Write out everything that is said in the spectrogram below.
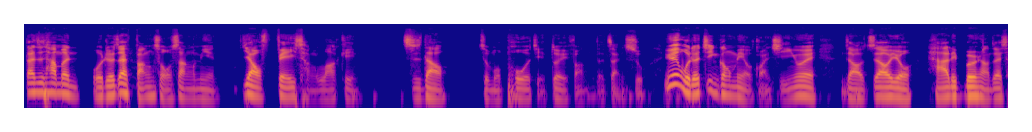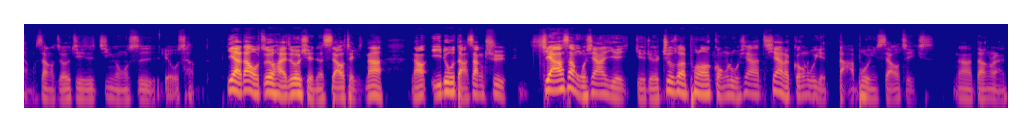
但是他们我觉得在防守上面要非常 lock in，知道怎么破解对方的战术。因为我觉得进攻没有关系，因为你知道只要有 Halliburton 在场上之后，其实进攻是流畅的。呀，但我最后还是会选择 Celtics。那然后一路打上去，加上我现在也也觉得，就算碰到公路，现在现在的公路也打不赢 Celtics。那当然，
